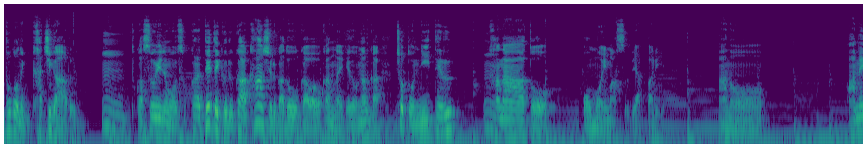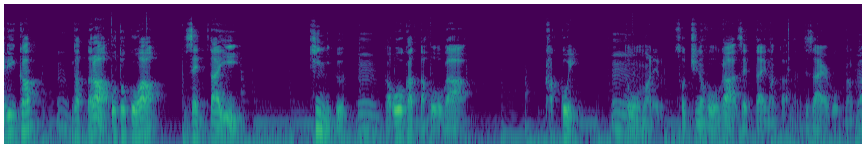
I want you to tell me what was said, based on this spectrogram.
どこに価値があるうん。とかそういうのもそこから出てくるか関してるかどうかはわかんないけど、なんかちょっと似てるうん。かなと思いますやっぱり。あのアメリカうん。だったら男は絶対筋肉うん。が多かった方がかっこいいうんと思われる、そっちの方が絶対なんか desirable なんか、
